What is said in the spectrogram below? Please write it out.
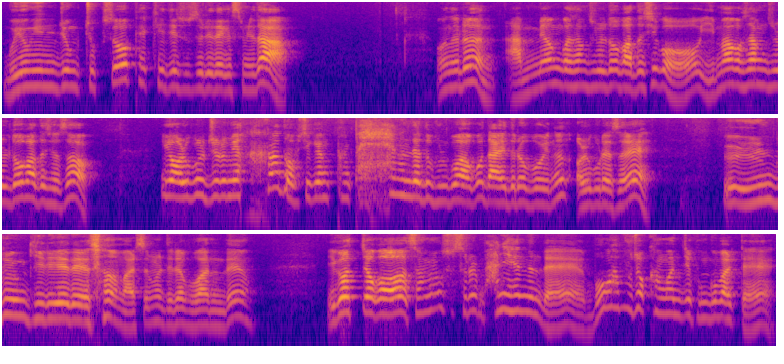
무용인중 축소 패키지 수술이 되겠습니다. 오늘은 안면 거상술도 받으시고 이마 거상술도 받으셔서 이 얼굴 주름이 하나도 없이 그냥 팽팽한데도 불구하고 나이 들어 보이는 얼굴에서의 그 인중 길이에 대해서 말씀을 드려 보았는데요. 이것저것 성형수술을 많이 했는데 뭐가 부족한 건지 궁금할 때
